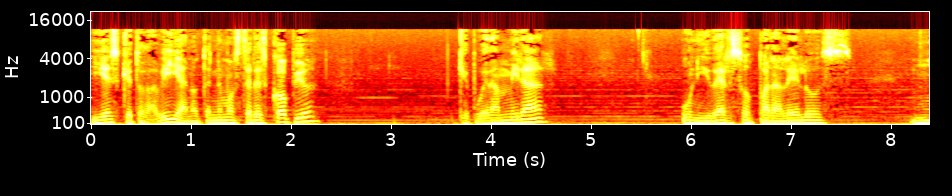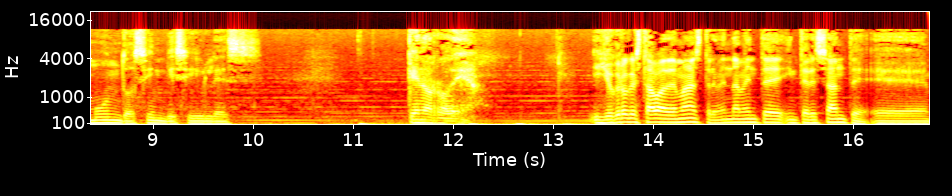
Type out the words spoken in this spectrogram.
Y es que todavía no tenemos telescopios que puedan mirar universos paralelos, mundos invisibles que nos rodean. Y yo creo que estaba además tremendamente interesante eh,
